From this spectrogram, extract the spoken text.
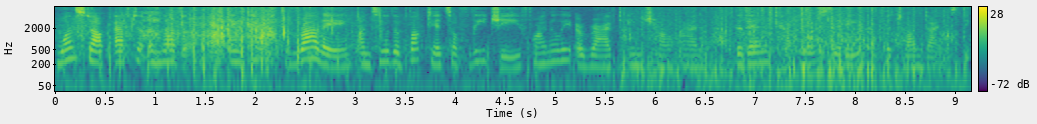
one stop after another, and kept rallying until the buckets of lychee finally arrived in Chang'an, the then capital city of the Tang Dynasty.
